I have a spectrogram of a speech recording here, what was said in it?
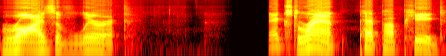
Rise of Lyric. Next rant, Peppa Pig.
